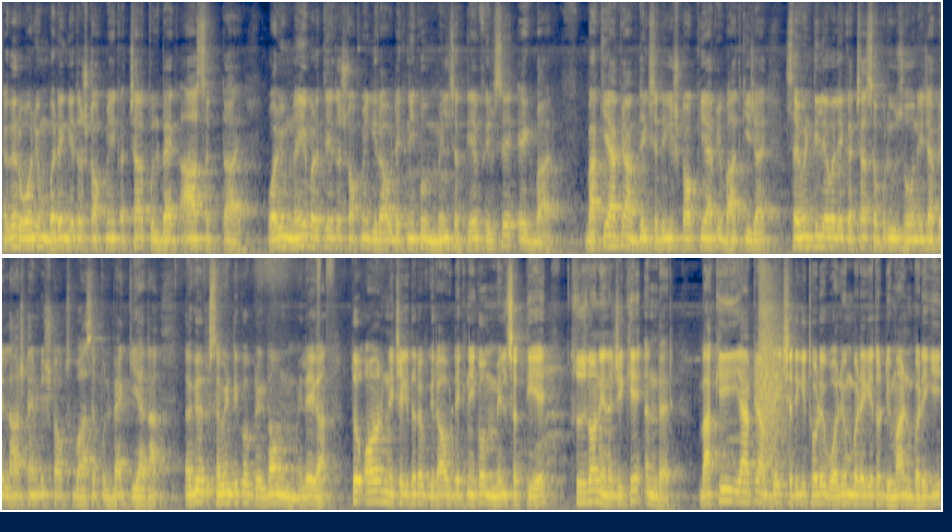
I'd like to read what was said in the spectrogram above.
अगर वॉल्यूम बढ़ेंगे तो स्टॉक में एक अच्छा पुल बैक आ सकता है। वॉल्यूम नहीं बढ़ते तो स्टॉक में गिरावट देखने को मिल सकती है फिर से एक बार। बाकी यहाँ पे आप देख सकते कि स्टॉक की यहाँ पे बात की जाए 70 लेवल एक अच्छा सपोर्ट यूज़ होने जहाँ पे लास्ट टाइम भी स्टॉक्स वहाँ से पुल बैक किया था। अगर 70 को ब्रेकडाउन मिलेगा तो और नीचे की तरफ़ गिरावट देखने को मिल सकती है सुजलॉन एनर्जी के अंदर। बाकी यहाँ पे आप देख सकते कि थोड़े वॉल्यूम बढ़ेगी तो डिमांड बढ़ेगी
